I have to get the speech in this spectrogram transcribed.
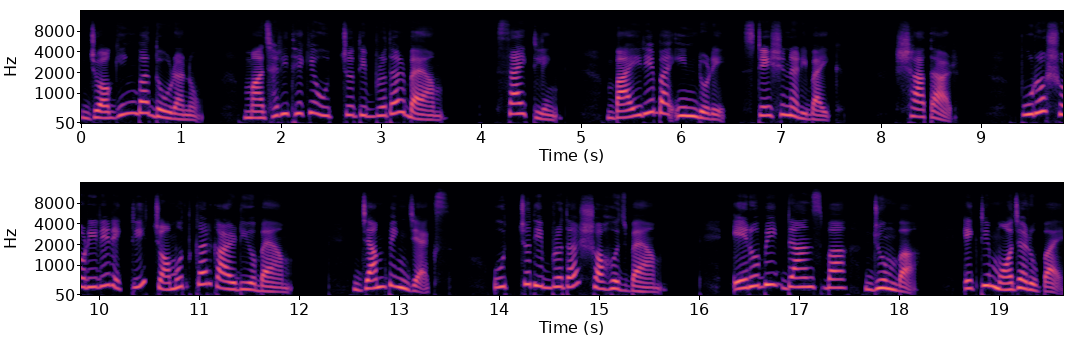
জগিং বা দৌড়ানো, মাঝারি থেকে উচ্চ তীব্রতার ব্যায়াম। সাইক্লিং, বাইরে বা ইনডোরে স্টেশনারি বাইক। সাঁতার, পুরো শরীরের একটি চমৎকার কার্ডিও ব্যায়াম। জাম্পিং জ্যাক্স, উচ্চ তীব্রতার সহজ ব্যায়াম। এরোবিক ডান্স বা ডুম্বা একটি মজার উপায়।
